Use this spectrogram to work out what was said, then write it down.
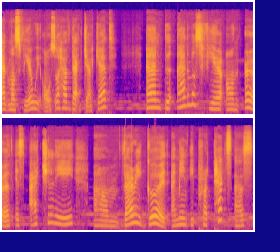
atmosphere. We also have that jacket. And the atmosphere on Earth is actually um, very good. I mean, it protects us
